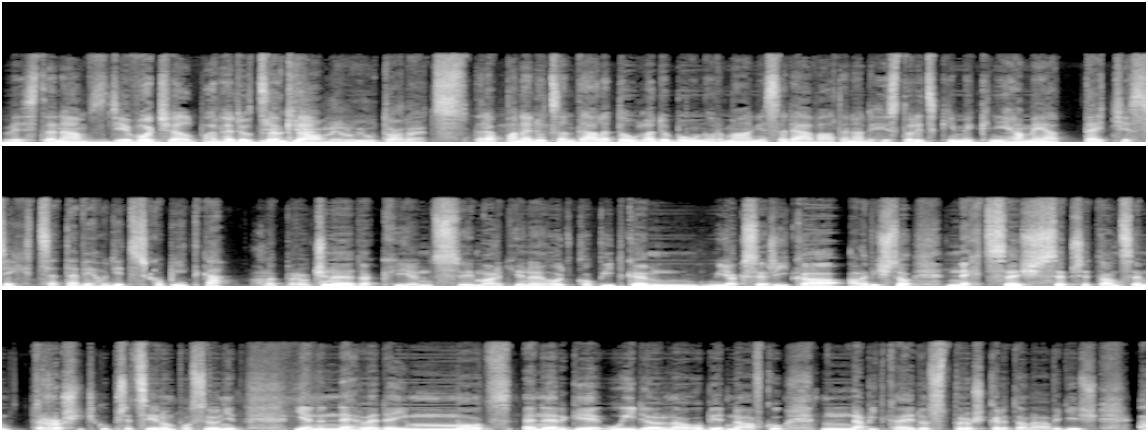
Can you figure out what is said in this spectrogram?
Vy jste nám zdivočel, pane Jak docente. já miluju tanec. Teda, pane docente, ale touhle dobou normálně se dáváte nad historickými knihami a teď si chcete vyhodit z kopítka. Ale proč ne, tak jen si, Martine, hoď kopítkem, jak se říká. Ale víš co, nechceš se před tancem trošičku přeci jenom posilnit, jen nehledej moc energie u jídel na objednávku. Nabídka je dost proškrtaná, vidíš? A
